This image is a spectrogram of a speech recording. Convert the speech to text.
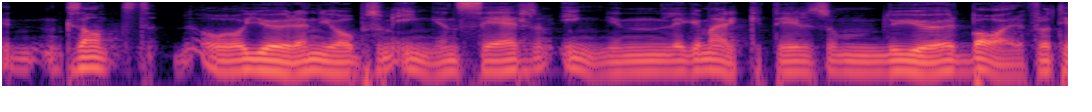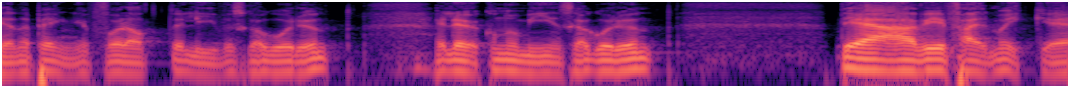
Ikke sant? Å gjøre en jobb som ingen ser, som ingen legger merke til, som du gjør bare for å tjene penger for at livet skal gå rundt, eller økonomien skal gå rundt. Det er vi i ferd med å ikke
